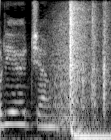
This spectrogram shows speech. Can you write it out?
Audio Jungle.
